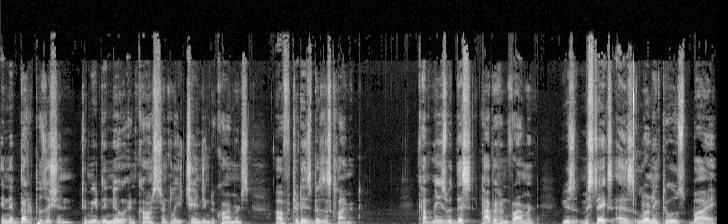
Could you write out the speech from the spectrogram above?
in a better position to meet the new and constantly changing requirements of today's business climate. Companies with this type of environment use mistakes as learning tools by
